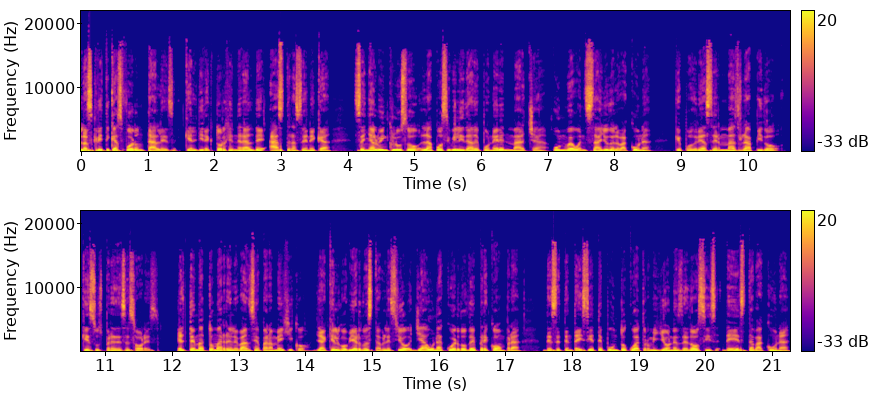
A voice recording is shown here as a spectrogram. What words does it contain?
Las críticas fueron tales que el director general de AstraZeneca señaló incluso la posibilidad de poner en marcha un nuevo ensayo de la vacuna, que podría ser más rápido que sus predecesores. El tema toma relevancia para México, ya que el gobierno estableció ya un acuerdo de precompra de 77.4 millones de dosis de esta vacuna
